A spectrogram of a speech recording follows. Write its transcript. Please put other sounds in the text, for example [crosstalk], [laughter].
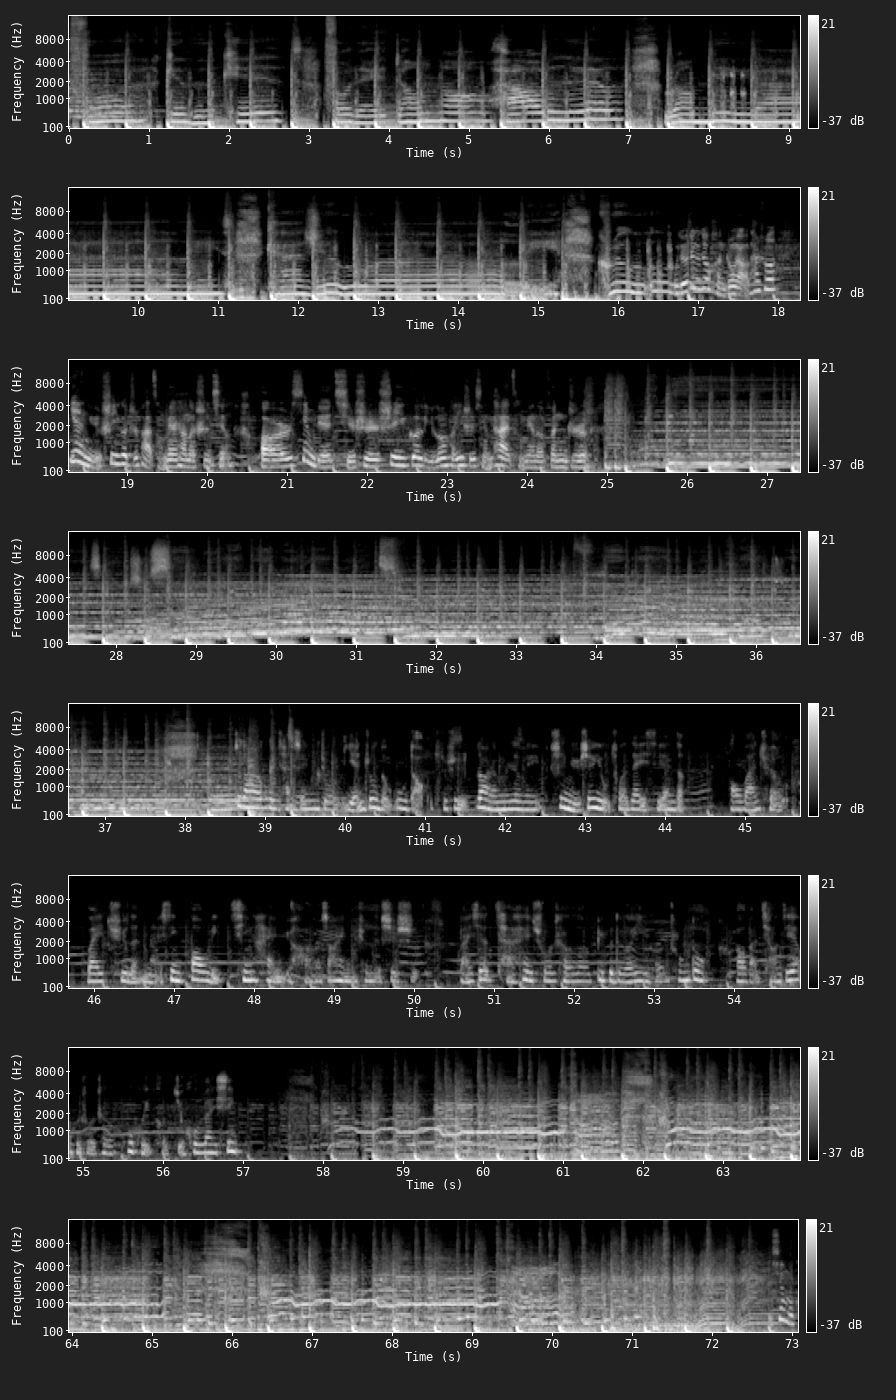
For 他说，厌女是一个执法层面上的事情，而性别歧视是一个理论和意识形态层面的分支。这当然会产生一种严重的误导，就是让人们认为是女生有错在先的，而完全歪曲了男性暴力侵害女孩和伤害女生的事实，把一些残害说成了逼不得已和冲动，然后把强奸会说成误会和酒后乱性。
